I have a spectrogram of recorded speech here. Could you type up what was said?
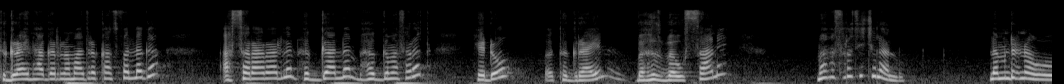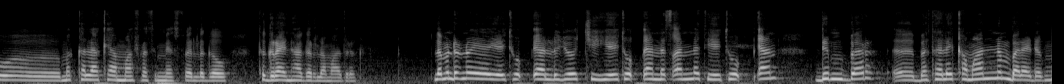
ትግራይን ሀገር ለማድረግ ካስፈለገ አሰራር አለን፣ ህግ አለን። በህግ መሰረት ሄዶ ትግራይን በህዝበ ውሳኔ መመስረት ይችላሉ። ለምንድን ነው መከላከያ ማፍረት የሚያስፈልገው ትግራይን ሀገር ለማድረግ? ለምንድን ነው የኢትዮጵያን ልጆች የኢትዮጵያን ነጻነት የኢትዮጵያን ድንበር በተለይ ከማንም በላይ ደግሞ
